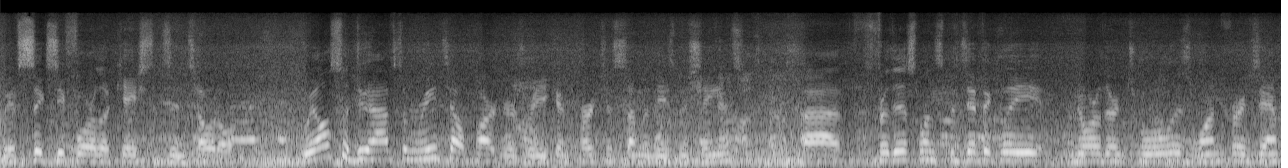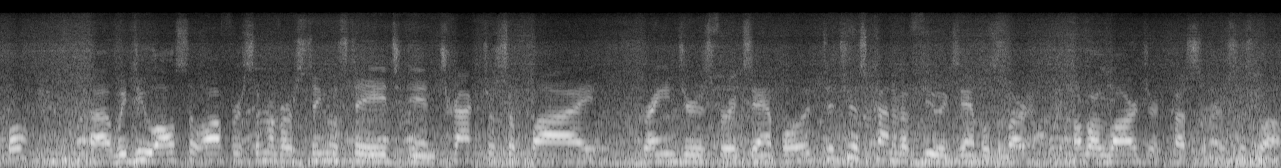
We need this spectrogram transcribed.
We have 64 locations in total. We also do have some retail partners where you can purchase some of these machines. Uh, for this one specifically, Northern Tool is one, for example. Uh, we do also offer some of our single stage in Tractor Supply, Graingers, for example. It's just kind of a few examples of our of our larger customers as well.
